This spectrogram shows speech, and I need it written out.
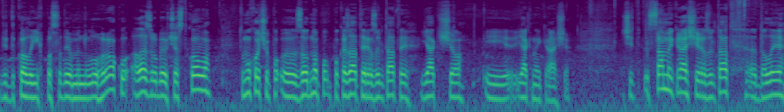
відколи їх посадив минулого року, але зробив частково. Тому хочу е, заодно показати результати, як що і як найкраще. Значить, Самий кращий результат е, дали,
